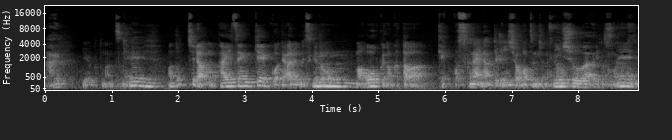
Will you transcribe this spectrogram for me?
はい。ということなんですね、えまあ、どちらも改善傾向であるんですけど、うん。まあ、多くの方は結構少ないなという印象を持つんじゃないかな印象はありますね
